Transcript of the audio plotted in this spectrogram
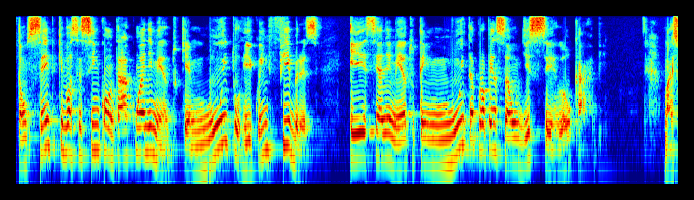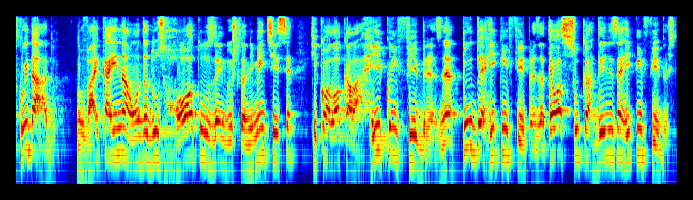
Então, sempre que você se encontrar com um alimento que é muito rico em fibras, esse alimento tem muita propensão de ser low carb. Mas cuidado, não vai cair na onda dos rótulos da indústria alimentícia que coloca lá rico em fibras, né? Tudo é rico em fibras, até o açúcar deles é rico em fibras.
